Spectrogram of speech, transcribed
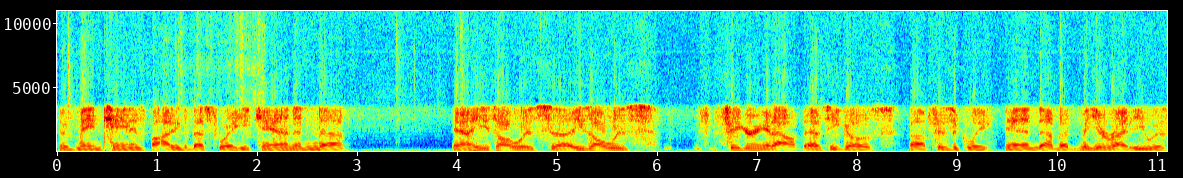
to maintain his body the best way he can, and uh, yeah, he's always uh, he's always figuring it out as he goes uh, physically. And uh, but you're right, he was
